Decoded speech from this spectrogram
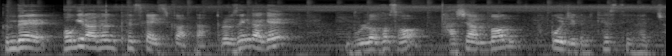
근데 거기라면 베스가 있을 것 같다. 그런 생각에 물러서서 다시 한번 풋볼 지금 캐스팅을 했죠.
